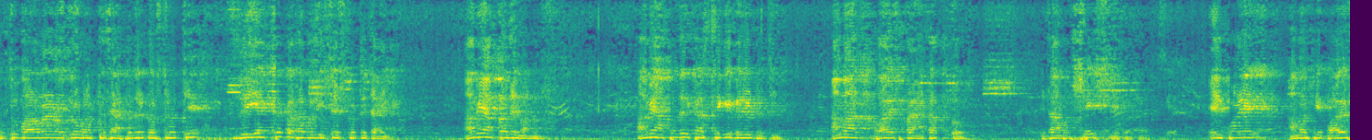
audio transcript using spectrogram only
উত্তর ভাবতেছে আপনাদের কষ্ট হচ্ছে। এই একটা কথা বলি, শেষ করতে চাই। আমি আপনাদের মানুষ। আমি আপনাদের কাছ থেকে বেড়ে উঠেছি। আমার বয়স প্রায় আটাত্তর। এটা আমার শেষ নির্বাচন এরপরে আমার সেই বয়স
